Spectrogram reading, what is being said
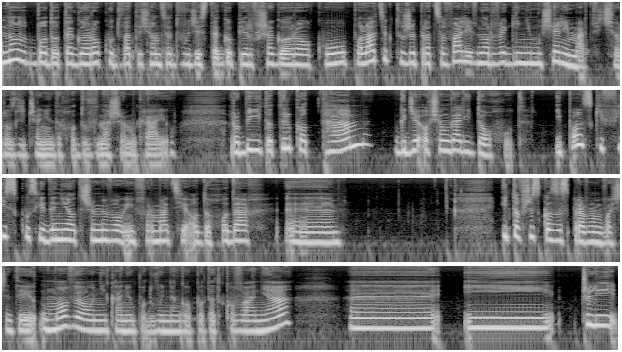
no bo do tego roku 2021 roku, Polacy, którzy pracowali w Norwegii, nie musieli martwić się o rozliczenie dochodów w naszym kraju. Robili to tylko tam, gdzie osiągali dochód. I polski fiskus jedynie otrzymywał informacje o dochodach. Yy, i to wszystko za sprawą właśnie tej umowy o unikaniu podwójnego opodatkowania. E, I czyli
